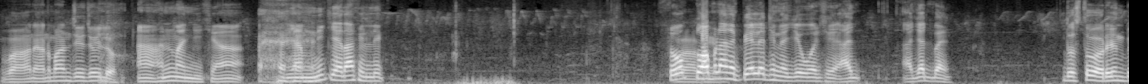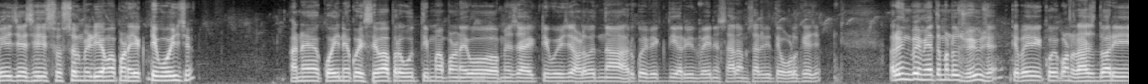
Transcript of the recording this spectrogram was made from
વાહ અને હનુમાનજી જોઈ લો. હા હનુમાનજી છે હા. આમ નીચે રાખી લે શોખ તો આપણાને પહેલેથી ને જેવો છે. આઝાદભાઈ. દોસ્તો અરવિંદભાઈ જે છે એ સોશિયલ મીડિયામાં પણ એક્ટિવ હોય છે. અને કોઈને કોઈ સેવા પ્રવૃત્તિમાં પણ એવો હંમેશા એક્ટિવ હોય છે. હળવદના હર કોઈ વ્યક્તિ અરવિંદભાઈને સારામાં સારી રીતે ઓળખે છે. અરવિંદભાઈ મેં તમારું જોયું છે કે ભાઈ કોઈ પણ રાજદ્વારી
